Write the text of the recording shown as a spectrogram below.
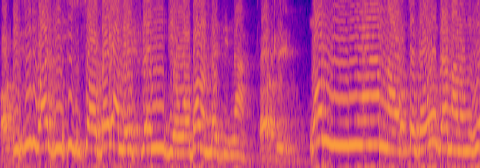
Okay. Nti wode w'adwene si so sɛ ɔba yi a mefrɛ no yi deɛ ɔwɔ ɔba ma madi no a. Okay. Wamini amma wo. Kyerɛ sɛ wo barima no wo ho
